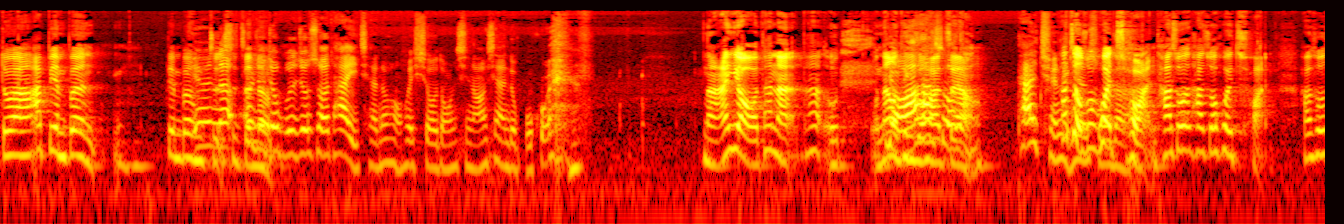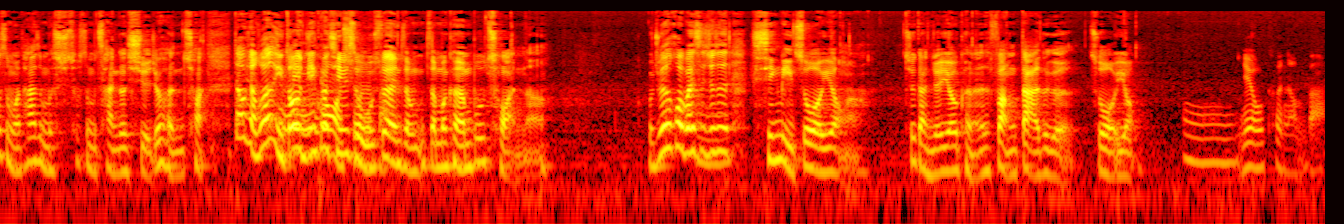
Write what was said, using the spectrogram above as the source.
对啊，啊变笨，变笨只是真的。就不是就说他以前都很会修东西，然后现在都不会。哪有他哪他我我哪有听说他这样？他全他只有说会喘，他说他说会喘，他说什么他什么什么喘个血就很喘。但我想说你都已经快七十五岁，怎么怎么可能不喘呢？我觉得会不会是就是心理作用啊？就感觉有可能是放大这个作用。嗯，也有可能吧。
